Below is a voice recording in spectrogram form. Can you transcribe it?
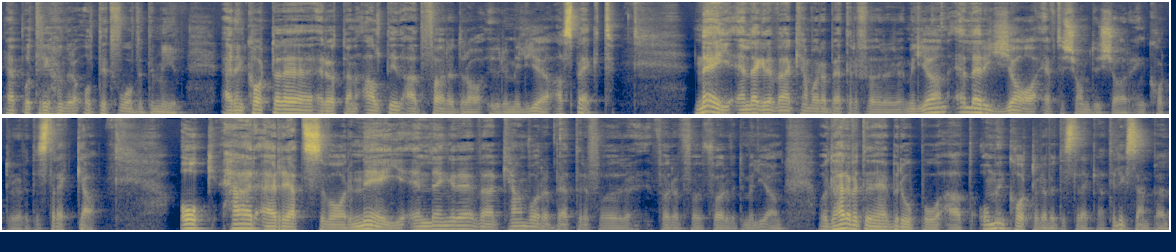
är på 382 mil. Är den kortare rutten alltid att föredra ur miljöaspekt? Nej, en lägre väg kan vara bättre för miljön eller ja eftersom du kör en kortare sträcka. Och här är rätt svar nej. En längre väg kan vara bättre för, för, för, för miljön. Och det här vet, beror på att om en kortare vet, sträcka till exempel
